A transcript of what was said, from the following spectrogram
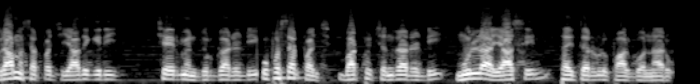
గ్రామ సర్పంచ్ యాదగిరి చైర్మన్ దుర్గారెడ్డి ఉప సర్పంచ్ బట్టు చంద్రారెడ్డి ముల్లా యాసీన్ తదితరులు పాల్గొన్నారు.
